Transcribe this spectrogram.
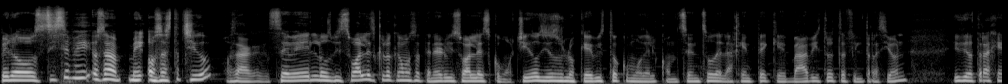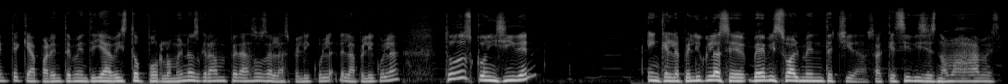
Pero sí se ve, o sea, me- o sea, está chido. O sea, se ve los visuales, creo que vamos a tener visuales como chidos y eso es lo que he visto como del consenso de la gente que ha visto esta filtración y de otra gente que aparentemente ya ha visto por lo menos gran pedazos de las películas de la película. Todos coinciden en que la película se ve visualmente chida. O sea, que sí dices, no mames,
